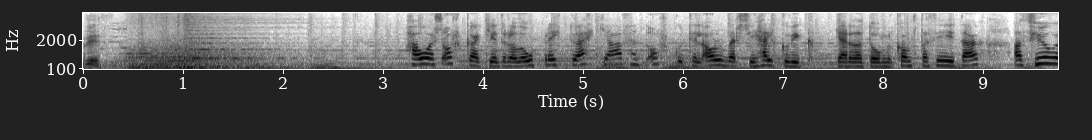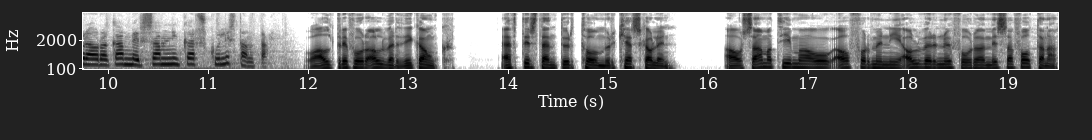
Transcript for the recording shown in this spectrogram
við. HS Orka getur að óbreyttu ekki afhend orku til álvers í Helguvík. Gerðadómur komst að því í dag að fjögur ára gamlir samningar skuli standa. Og aldrei fór álverði í gang. Eftir stendur tómur kerskálinn. Á sama tíma og áformin í álverinu fóru að missa fótana.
